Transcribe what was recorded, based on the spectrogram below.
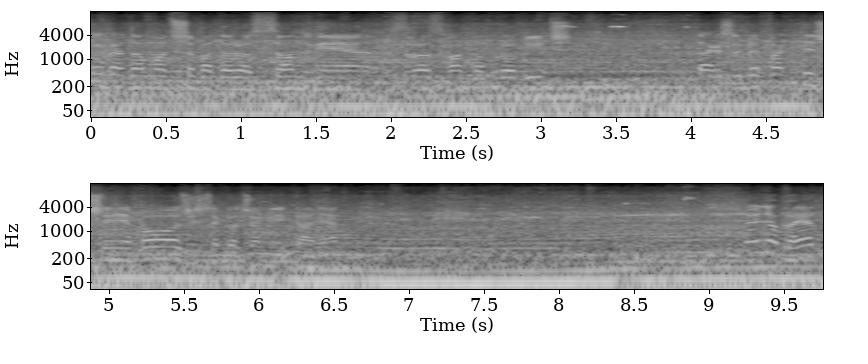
To wiadomo, trzeba to rozsądnie z rozwagą robić tak, żeby faktycznie nie położyć tego ciągnika, nie? No i dobra, ja tu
